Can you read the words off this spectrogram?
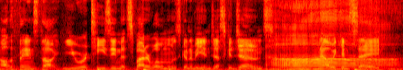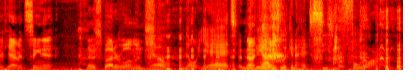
all the fans thought you were teasing that Spider Woman was going to be in Jessica Jones. Ah. Now we can say, if you haven't seen it, No Spider Woman. No, not yet. Not Maybe I was looking ahead to season four.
